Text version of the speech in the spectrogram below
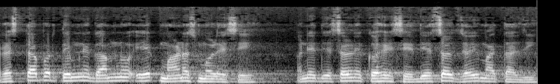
રસ્તા પર તેમને ગામનો એક માણસ મળે છે અને દેસળને કહે છે દેસળ જય માતાજી.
